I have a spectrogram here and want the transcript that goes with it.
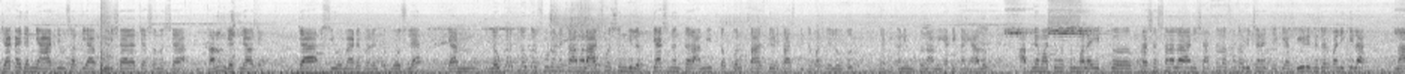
ज्या काही त्यांनी आठ दिवसात या बीड शहराच्या समस्या जाणून घेतल्या होत्या त्या सी ओ मॅडमपर्यंत पोहोचल्या. त्या लवकरात लवकर सोडवण्याचं आम्हाला आश्वासन दिलं. त्याचनंतर आम्ही तब्बल तास दीड तास तिथं बसलेलो होतो. त्या ठिकाणी उठून आम्ही या ठिकाणी आलो. आपल्या माध्यमातून मला एक प्रशासनाला आणि शासनाला सुद्धा विचारायचं आहे की या बीड नगरपालिकेला ना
